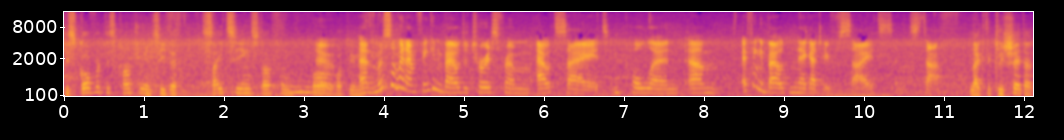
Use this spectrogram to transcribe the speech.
discover this country and see the sightseeing stuff and No, what do you mean? um, mostly when I'm thinking about the tourists from outside in Poland, um, I think about negative sides and stuff. like the cliche that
